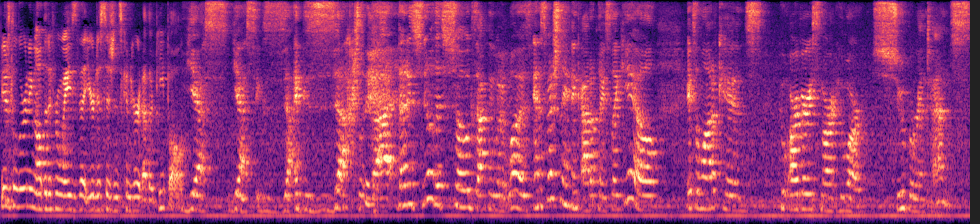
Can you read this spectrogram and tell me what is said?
You're just learning all the different ways that your decisions can hurt other people. Yes, yes, exa- exactly that. that is no, that's so exactly what it was. And especially I think at a place like Yale, it's a lot of kids who are very smart, who are super intense,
